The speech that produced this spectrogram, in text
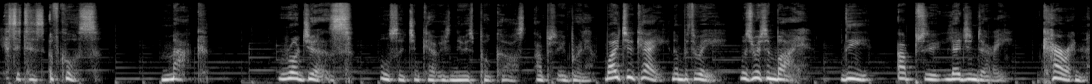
Yes, it is, of course. Mac Rogers. Also, check out his newest podcast. Absolutely brilliant. Y2K, number three, was written by the absolute legendary Karen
